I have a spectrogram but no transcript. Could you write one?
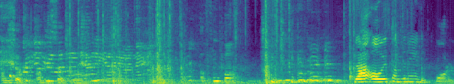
I'm so I'll be so cool. A football. That always comes in handy. Water.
